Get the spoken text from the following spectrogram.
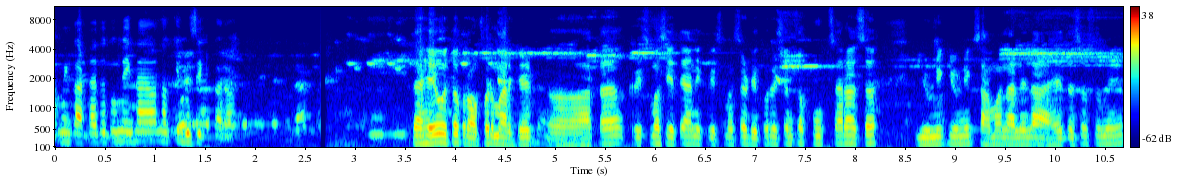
कमी करतात तर तुम्ही एकदा नक्की व्हिजिट करा. तर हे होतं क्रॉफर्ड मार्केट आता क्रिसमस येते आणि क्रिसमसचं डेकोरेशनचं खूप सारं असं युनिक युनिक सामान आलेलं आहे. तसंच तुम्ही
